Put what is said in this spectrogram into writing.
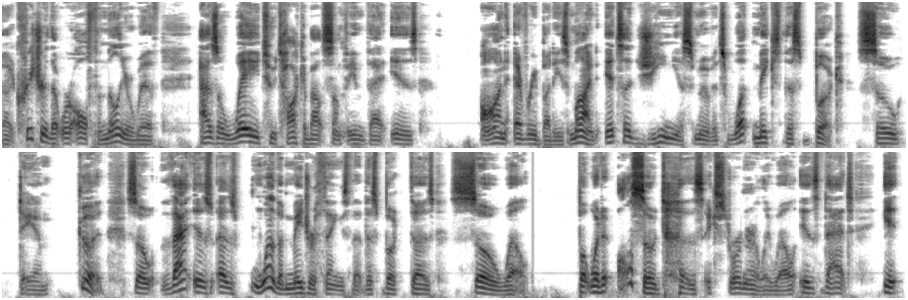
uh, creature that we're all familiar with as a way to talk about something that is on everybody's mind. It's a genius move. It's what makes this book so damn good. So that is as one of the major things that this book does so well. But what it also does extraordinarily well is that it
